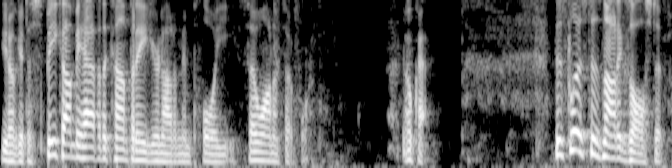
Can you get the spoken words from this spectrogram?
You don't get to speak on behalf of the company. You're not an employee, so on and so forth. Okay. This list is not exhaustive.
